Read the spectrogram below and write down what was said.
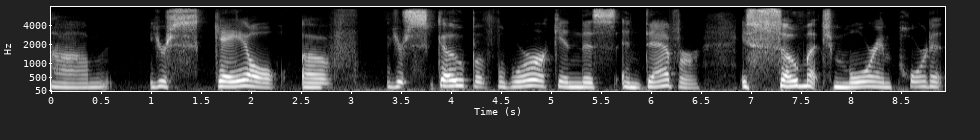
um, your scale of your scope of work in this endeavor is so much more important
